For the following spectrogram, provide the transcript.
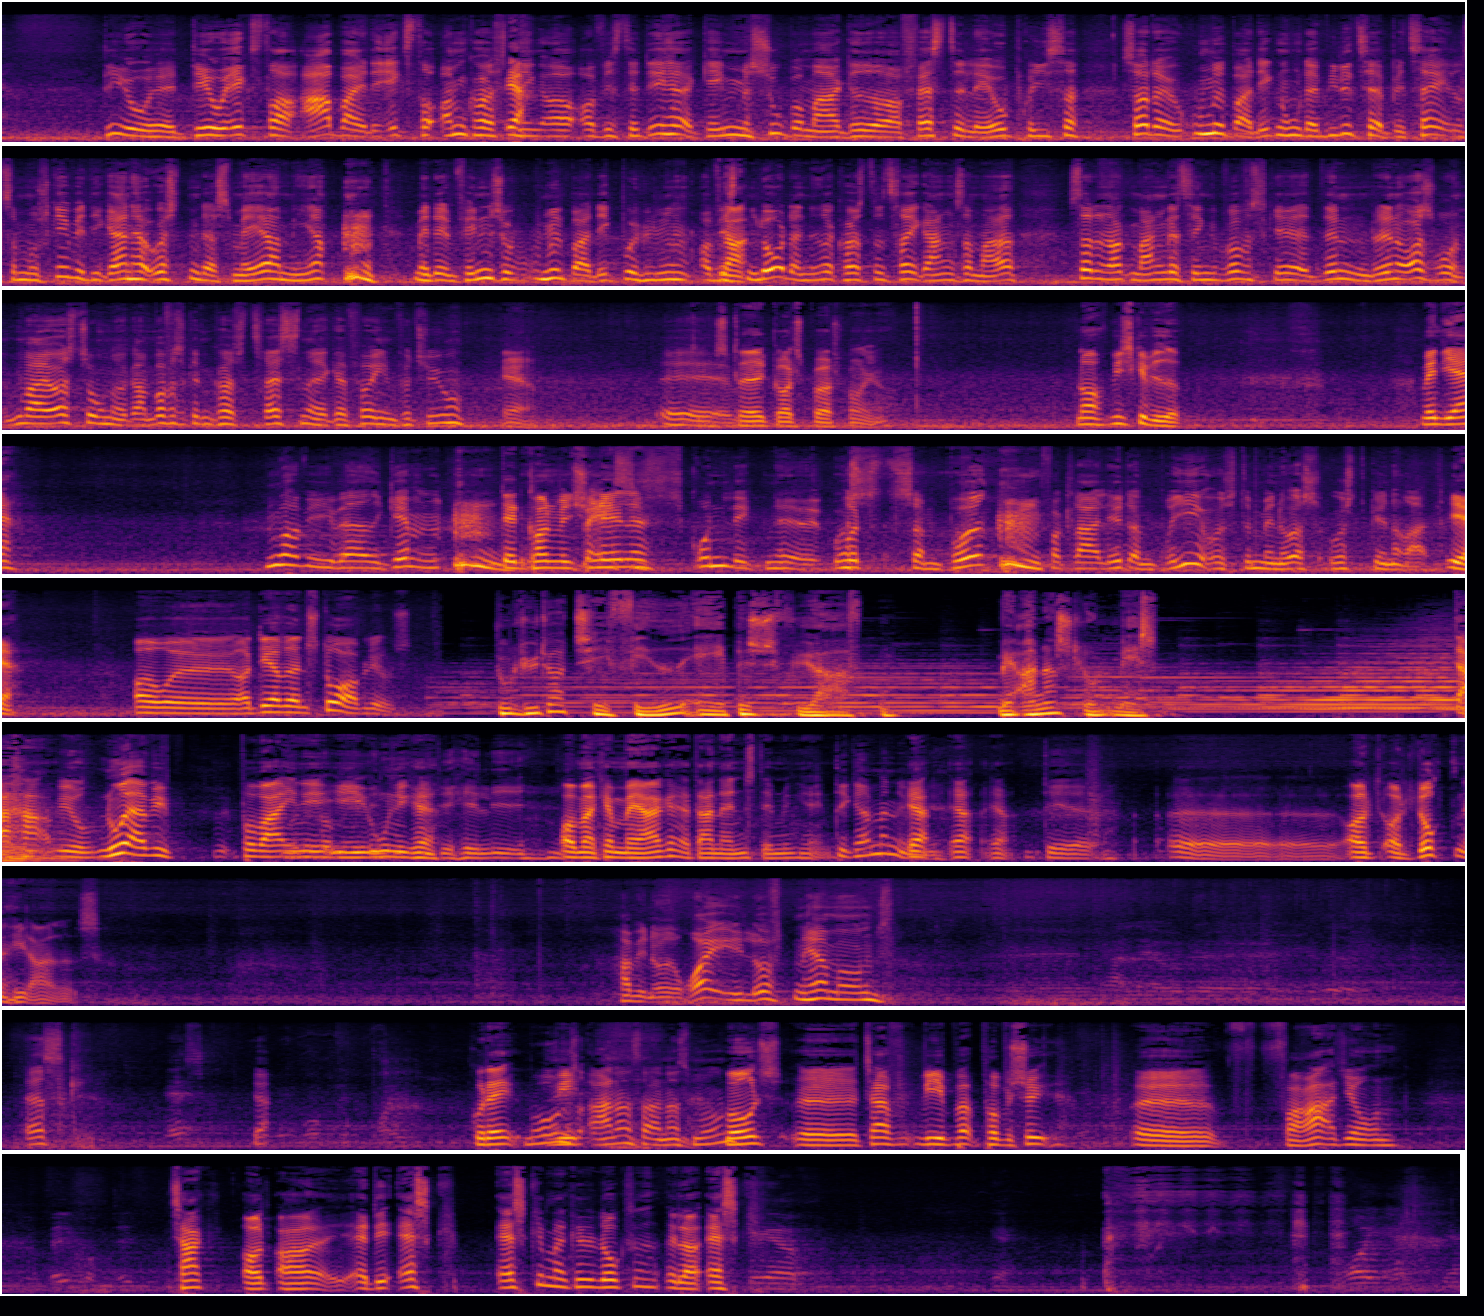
Det er jo, øh, det er jo ekstra arbejde, ekstra omkostning. Ja. Og, og hvis det er det her game med supermarkeder og faste lave priser, så er der jo umiddelbart ikke nogen, der er villige til at betale. Så måske vil de gerne have osten, der smager mere. men den findes jo umiddelbart ikke på hylden. Og hvis Nej. Den lå dernede og kostede tre gange så meget, så er der nok mange, der tænker, hvorfor skal den, den er også rund. Den var jo også 200 gram. Hvorfor skal den koste 60, når jeg kan få en for 20? Ja. Øh, Stadig et godt spørgsmål, jo. Nå, vi skal videre. Men ja, nu har vi været igennem den konventionelle... basis grundlæggende ost, som både forklarer lidt om brieoste, men også ost generelt. Ja. Og, øh, og det har været en stor oplevelse. Du lytter til Fede Abes Fyraften med Anders Lund Madsen. Der har vi jo... Nu er vi på vej ind i, i Unica, Det hellige. og man kan mærke, at der er en anden stemning herinde. Det kan man Ja, nemlig. ja, ja. Det er, Øh, og, og lugten er helt anderledes. Har vi noget røg i luften her, Mogens? Ask. Ja. Goddag. Mogens, Vi, Anders, Anders Mogens. Mogens, øh, tak. Vi er på besøg øh, fra radioen. Tak. Og, og er det ask, aske, man kan lugte? Eller ask?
